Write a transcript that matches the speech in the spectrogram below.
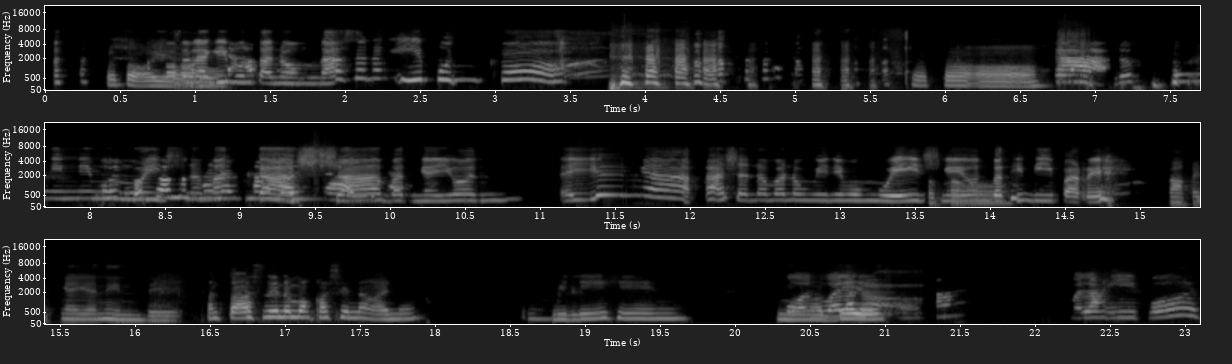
Totoo yan. So, lagi mong tanong, nasa ang ipon ko? Totoo. Kung minimum wage ka naman, ng kasha. Ba't ngayon? Ayun nga, kasha naman ng minimum wage Totoo. ngayon. Ba't hindi pa rin? Bakit ngayon hindi? Ang taas din naman kasi ng ano, bilihin, mga Walang- bills. Walang ipon.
